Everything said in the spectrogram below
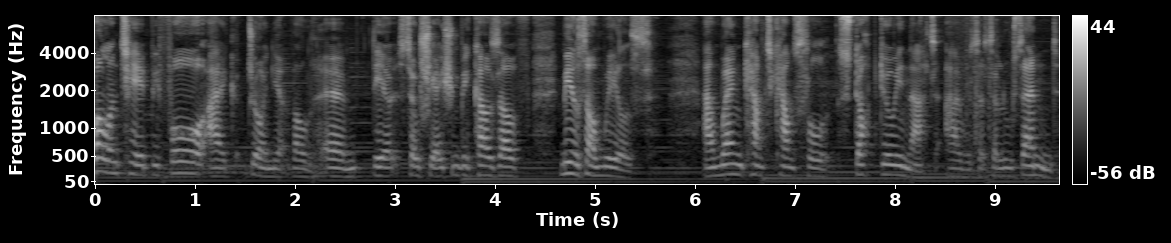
volunteered before I joined the, um, the association because of Meals on Wheels. And when County Council stopped doing that, I was at a loose end.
